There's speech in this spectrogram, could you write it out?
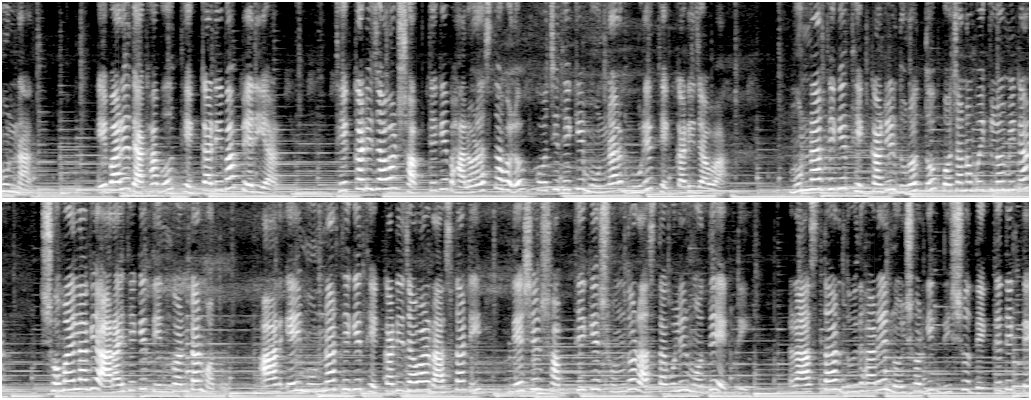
মুন্নার এবারে দেখাবো থেক্কাডি বা পেরিয়ার। থেক্কাডি যাওয়ার সব থেকে ভালো রাস্তা হলো কোচি থেকে মুন্নার ঘুরে থেক্কাডি যাওয়া। মুন্নার থেকে থেক্কাডির দূরত্ব পঁচানব্বই কিলোমিটার, সময় লাগে আড়াই থেকে তিন ঘণ্টার মতো। আর এই মুন্নার থেকে থেক্কাডি যাওয়ার রাস্তাটি দেশের সব থেকে সুন্দর রাস্তাগুলির মধ্যে একটি। রাস্তার দুই ধারে নৈসর্গিক দৃশ্য দেখতে দেখতে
